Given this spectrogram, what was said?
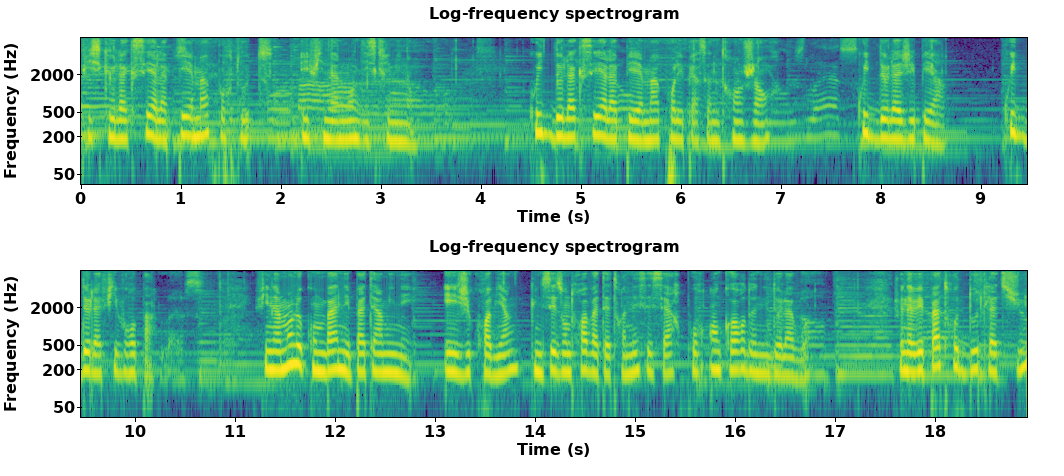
puisque l'accès à la PMA pour toutes est finalement discriminant. Quid de l'accès à la PMA pour les personnes transgenres? Quid de la GPA Quid de la FIVROPA Finalement, le combat n'est pas terminé, et je crois bien qu'une saison 3 va être nécessaire pour encore donner de la voix. Je n'avais pas trop de doutes là-dessus,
